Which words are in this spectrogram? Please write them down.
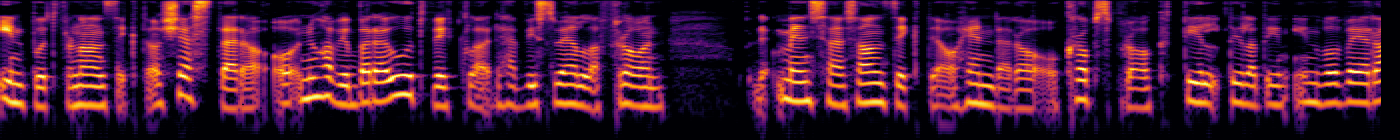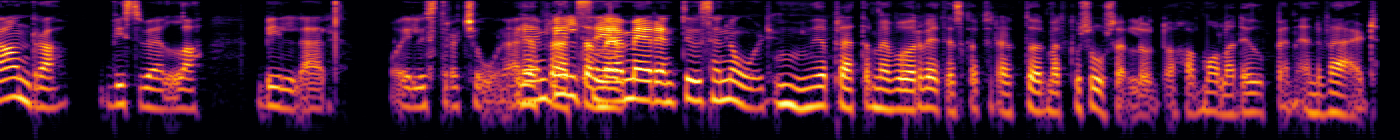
input från ansikte och gester. Och nu har vi bara utvecklat det här visuella från människans ansikte och händer och, och kroppsspråk till, till att involvera andra visuella bilder och illustrationer. Jag en bild säger med, mer än tusen ord. Mm, jag pratade med vår vetenskapsredaktör Markus Rosenlund och han målade upp en, en värld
